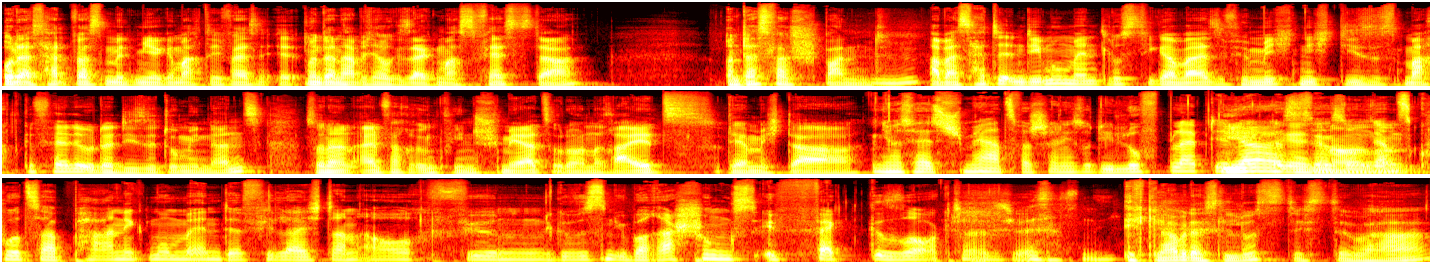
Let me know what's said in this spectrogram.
Oder es hat was mit mir gemacht, ich weiß nicht. Und dann habe ich auch gesagt, mach's fester. Und das war spannend. Mhm. Aber es hatte in dem Moment lustigerweise für mich nicht dieses Machtgefälle oder diese Dominanz, sondern einfach irgendwie ein Schmerz oder ein Reiz, der mich da. Ja, das heißt Schmerz wahrscheinlich so, die Luft bleibt dir Ja, weg. Das ja, ist ja so genau, ein ganz kurzer Panikmoment, der vielleicht dann auch für einen gewissen Überraschungseffekt gesorgt hat. Ich weiß es nicht. Ich glaube, das Lustigste war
